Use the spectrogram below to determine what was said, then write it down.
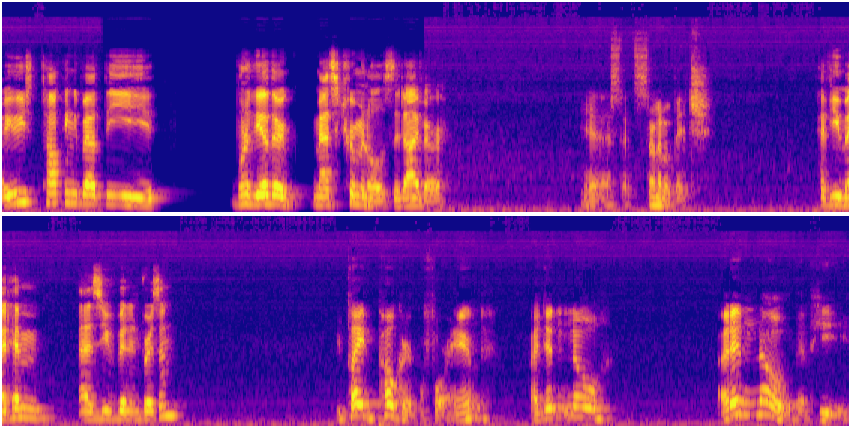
Are you talking about the one of the other masked criminals, the diver? Yes, that son of a bitch. Have you met him as you've been in prison? We played poker beforehand. I didn't know. I didn't know that he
